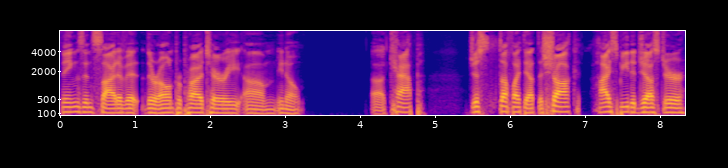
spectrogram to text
things inside of it, their own proprietary, um, you know, uh, cap, just stuff like that. The shock, high speed adjuster.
